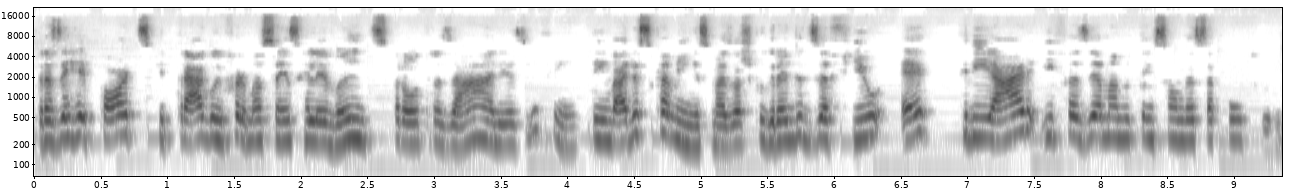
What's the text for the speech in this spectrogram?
trazer reportes que tragam informações relevantes para outras áreas, enfim, tem vários caminhos, mas acho que o grande desafio é criar e fazer a manutenção dessa cultura.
